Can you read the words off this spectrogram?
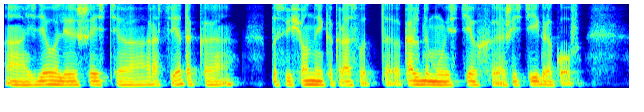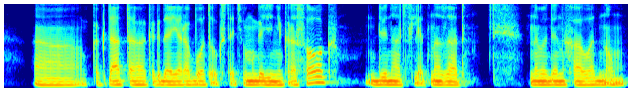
а, сделали 6 э, расцветок, э, посвященные как раз вот каждому из тех шести игроков. А, когда-то, когда я работал, кстати, в магазине кроссовок 12 лет назад на ВДНХ в одном,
